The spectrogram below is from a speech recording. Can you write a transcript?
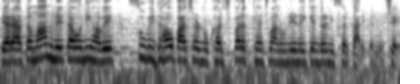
ત્યારે આ તમામ નેતાઓની હવે સુવિધાઓ પાછળનો ખર્ચ પરત ખેંચવાનો નિર્ણય કેન્દ્રની સરકારે કર્યો છે.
